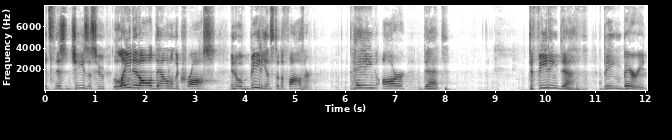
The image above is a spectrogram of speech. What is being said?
It's this Jesus who laid it all down on the cross in obedience to the Father, paying our debt, defeating death, being buried.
